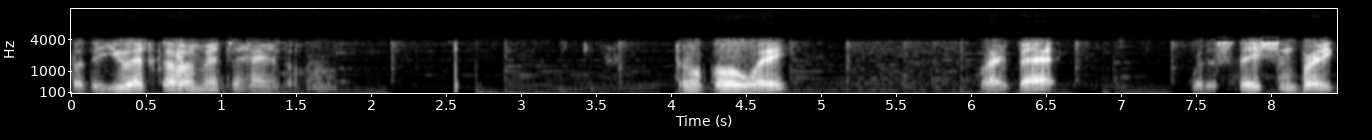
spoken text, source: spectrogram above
for the U.S. government to handle. Don't go away. Right back with a station break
